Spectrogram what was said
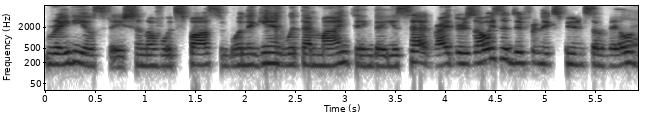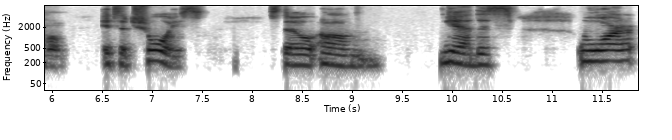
radio station of what's possible. And again, with that mind thing that you said, right? There's always a different experience available. It's a choice. So um yeah, this war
